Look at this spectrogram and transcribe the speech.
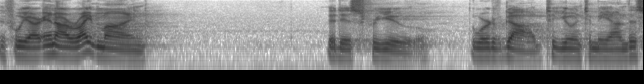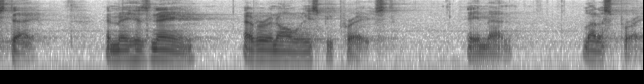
If we are in our right mind, it is for you. The Word of God to you and to me on this day. And may His name ever and always be praised. Amen. Let us pray.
